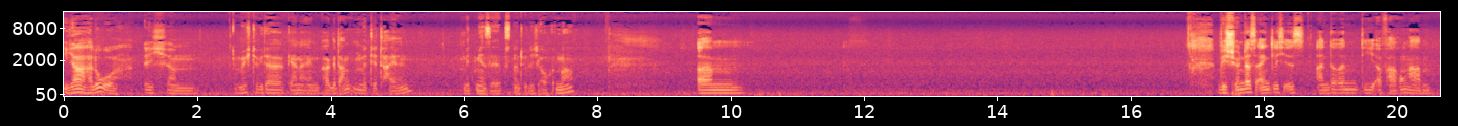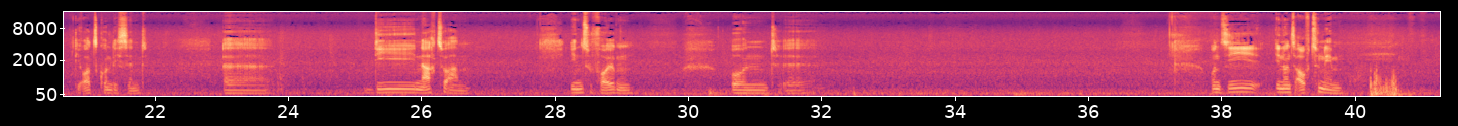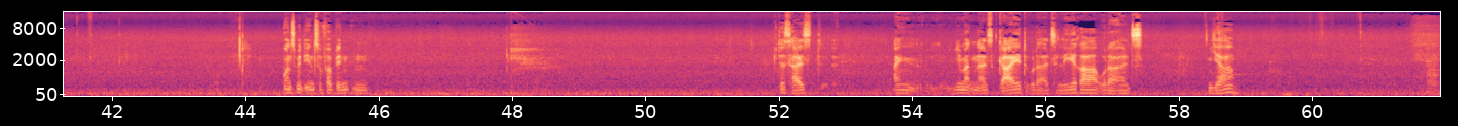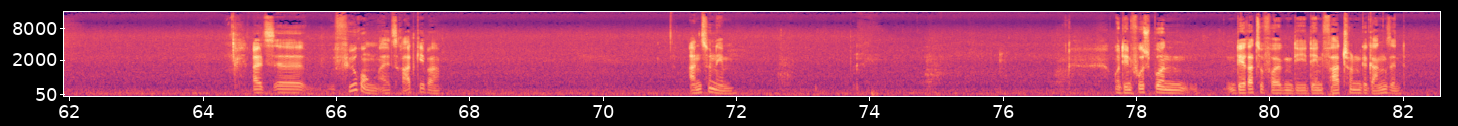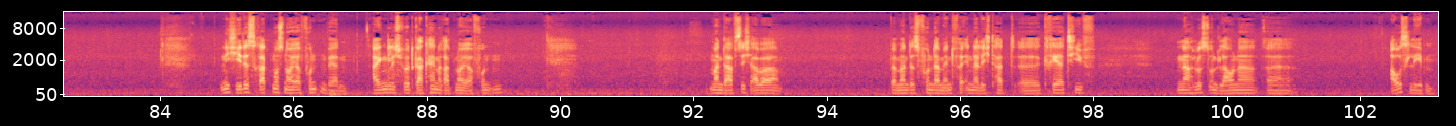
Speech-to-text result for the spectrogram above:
Ja, hallo. Ich ähm, möchte wieder gerne ein paar Gedanken mit dir teilen. Mit mir selbst natürlich auch immer. Ähm, wie schön das eigentlich ist, anderen, die Erfahrung haben, die ortskundig sind, äh, die nachzuahmen, ihnen zu folgen und äh, und sie in uns aufzunehmen. Uns mit ihnen zu verbinden. Das heißt, ein, jemanden als Guide oder als Lehrer oder als, ja, als äh, Führung, als Ratgeber anzunehmen. Und den Fußspuren derer zu folgen, die den Pfad schon gegangen sind. Nicht jedes Rad muss neu erfunden werden. Eigentlich wird gar kein Rad neu erfunden. Man darf sich aber wenn man das Fundament verinnerlicht hat, äh, kreativ nach Lust und Laune äh, ausleben.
